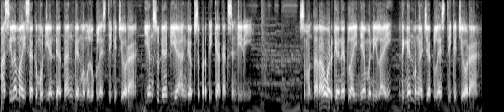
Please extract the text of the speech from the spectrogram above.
Asila Maisa kemudian datang dan memeluk Lesti Kejora, yang sudah dia anggap seperti kakak sendiri. Sementara warganet lainnya menilai dengan mengajak Lesti Kejora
